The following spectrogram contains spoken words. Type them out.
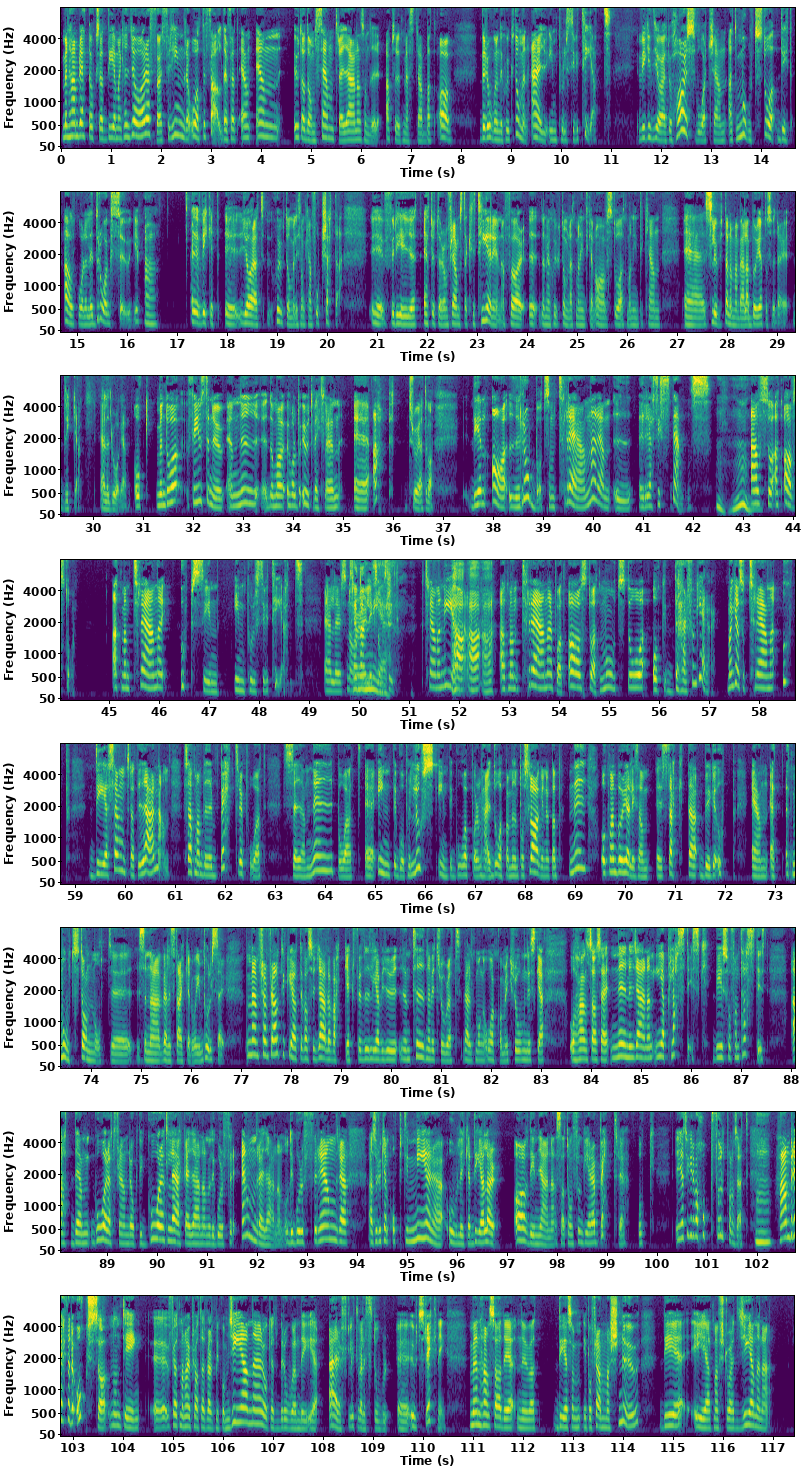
Men han berättar också att det man kan göra för att förhindra återfall, därför att en, en utav de centra i hjärnan som blir absolut mest drabbat av beroendesjukdomen är ju impulsivitet. Vilket gör att du har svårt sen att motstå ditt alkohol eller drogsug. Uh. Vilket eh, gör att sjukdomen liksom kan fortsätta. Eh, för det är ju ett, ett av de främsta kriterierna för den här sjukdomen. Att man inte kan avstå, att man inte kan eh, sluta när man väl har börjat och så vidare dricka eller droga. Och, men då finns det nu en ny, de har hållit på att utveckla en eh, app tror jag att det var det är en AI-robot som tränar en i resistens. Mm. Alltså att avstå. Att man tränar upp sin impulsivitet. Eller snarare träna liksom ner. Sitt, träna ner den. Ha, ha. Att man tränar på att avstå, att motstå och det här fungerar. Man kan alltså träna upp det centret i hjärnan så att man blir bättre på att säga nej, på att eh, inte gå på lust, inte gå på de här dopaminpåslagen utan nej. Och man börjar liksom eh, sakta bygga upp en, ett, ett motstånd mot eh, sina väldigt starka då, impulser. Men framförallt tycker jag att det var så jävla vackert för vi lever ju i en tid när vi tror att väldigt många åkommor är kroniska. Och han sa så här, nej men hjärnan är plastisk, det är så fantastiskt att den går att förändra och det går att läka hjärnan och det går att förändra hjärnan och det går att förändra, alltså du kan optimera olika delar av din hjärna så att de fungerar bättre och jag tycker det var hoppfullt på något sätt. Mm. Han berättade också någonting eh, för att man har ju pratat väldigt mycket om gener och att beroende är ärftligt i väldigt stor eh, utsträckning. Men han sa det nu att det som är på frammarsch nu det är att man förstår att generna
